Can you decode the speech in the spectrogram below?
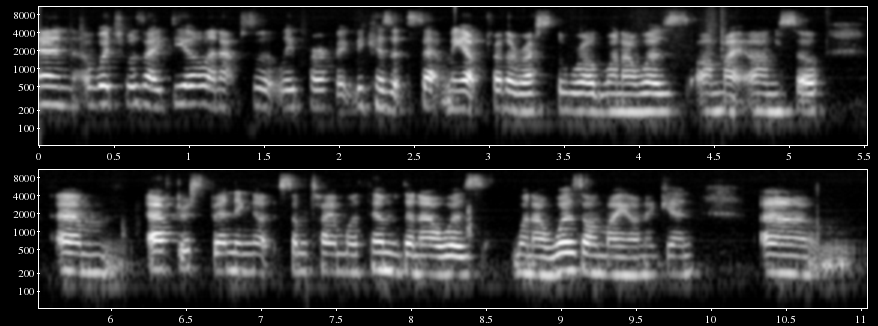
and which was ideal and absolutely perfect because it set me up for the rest of the world when I was on my own. So um, after spending some time with him, then I was when I was on my own again. Um,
